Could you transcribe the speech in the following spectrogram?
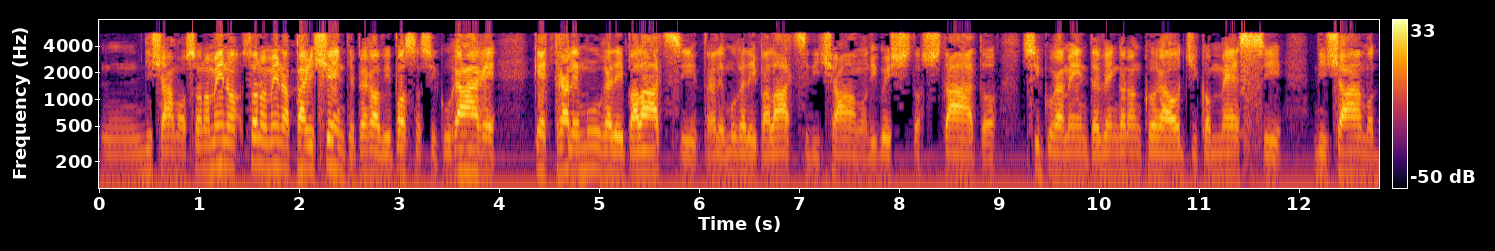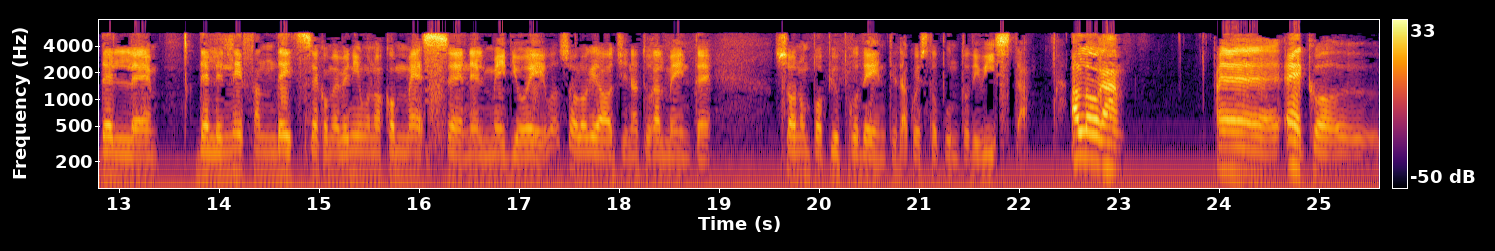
mh, diciamo, sono, meno, sono meno appariscenti, però vi posso assicurare che tra le mura dei palazzi, tra le mura dei palazzi diciamo, di questo Stato sicuramente vengono ancora oggi commessi diciamo, delle, delle nefandezze come venivano commesse nel Medioevo, solo che oggi naturalmente sono un po' più prudenti da questo punto di vista. Allora, eh, ecco,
